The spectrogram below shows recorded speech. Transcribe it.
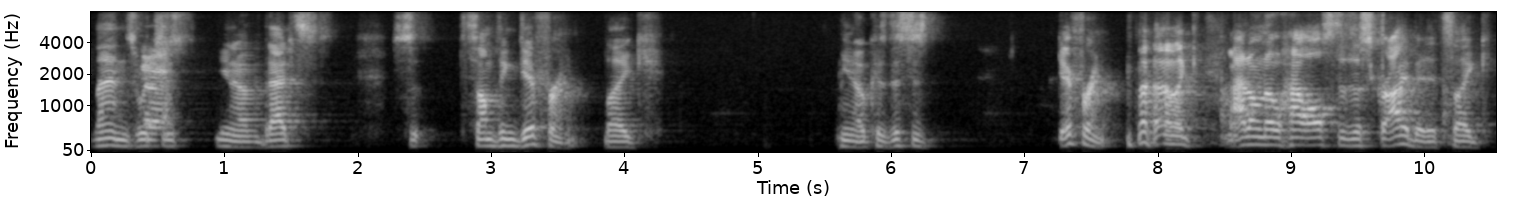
lens, which Yeah. is you know that's something different. Like you know, because this is different. like I don't know how else to describe it. It's like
